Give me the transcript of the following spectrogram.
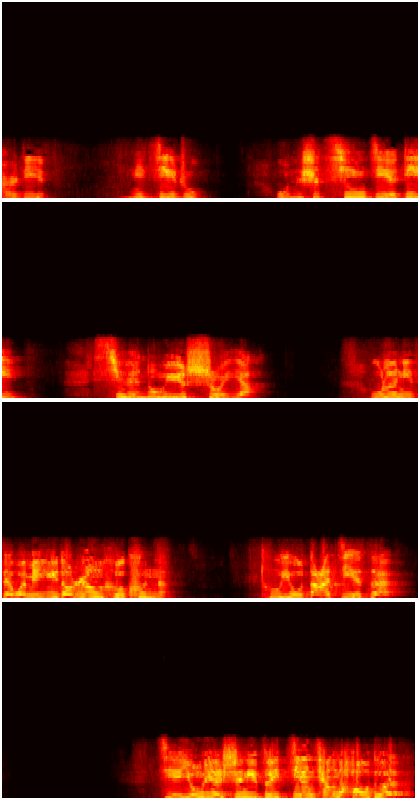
二弟。你记住，我们是亲姐弟，血浓于水呀。无论你在外面遇到任何困难，都有大姐在，姐永远是你最坚强的后盾。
